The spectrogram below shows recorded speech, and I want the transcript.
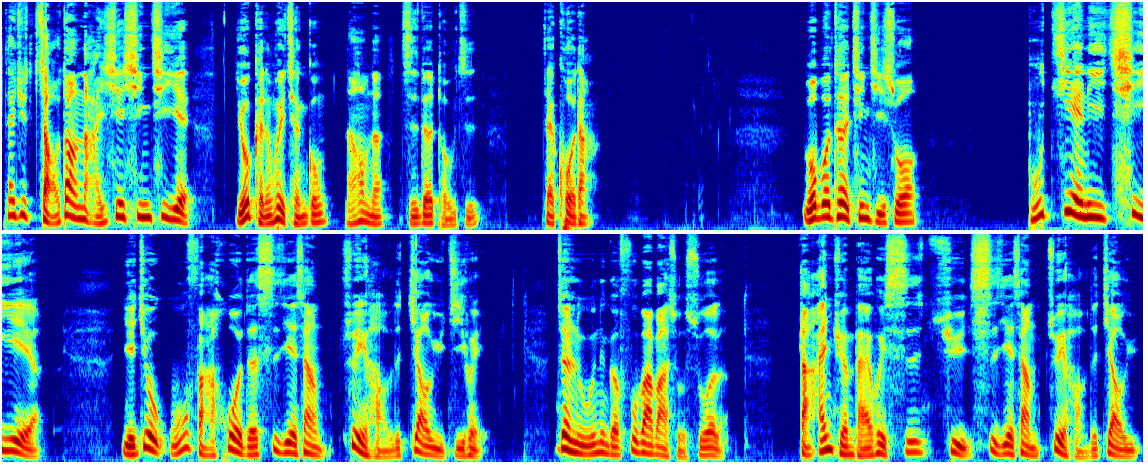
再去找到哪一些新企业有可能会成功，然后呢值得投资，再扩大。罗伯特清崎说：“不建立企业。”也就无法获得世界上最好的教育机会。正如那个富爸爸所说了，打安全牌会失去世界上最好的教育，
